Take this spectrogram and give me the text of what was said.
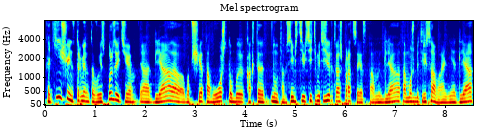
Какие еще инструменты вы используете а, для вообще того, чтобы как-то, ну там, систематизировать ваш процесс, там, для, там, может быть, рисования, для,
